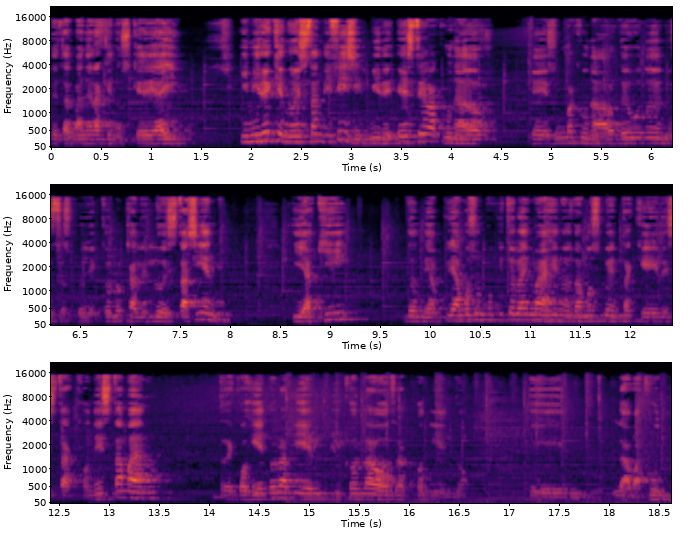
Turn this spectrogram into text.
de tal manera que nos quede ahí. Y mire que no es tan difícil, mire, este vacunador, que es un vacunador de uno de nuestros proyectos locales, lo está haciendo. Y aquí, donde ampliamos un poquito la imagen, nos damos cuenta que él está con esta mano recogiendo la piel y con la otra poniendo eh, la vacuna.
